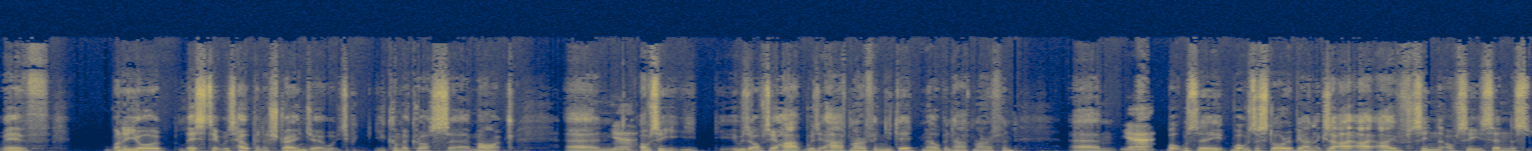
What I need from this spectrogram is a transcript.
with one of your lists, it was helping a stranger, which you come across uh, Mark, and yeah. obviously you, it was obviously a half. Was it half marathon you did? Melbourne half marathon. Um, yeah. What was the what was the story behind it? Because I, I I've seen obviously seen this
